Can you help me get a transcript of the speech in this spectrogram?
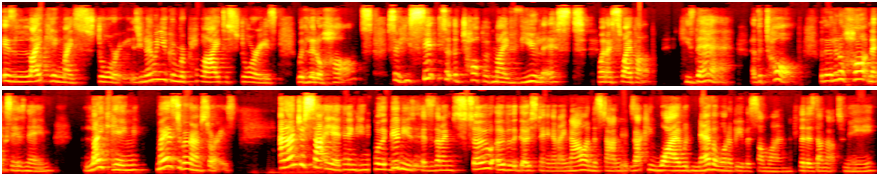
is liking my stories. You know, when you can reply to stories with little hearts. So he sits at the top of my view list when I swipe up. He's there at the top with a little heart next to his name, liking my Instagram stories. And I'm just sat here thinking, well, the good news is that I'm so over the ghosting and I now understand exactly why I would never want to be with someone that has done that to me.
